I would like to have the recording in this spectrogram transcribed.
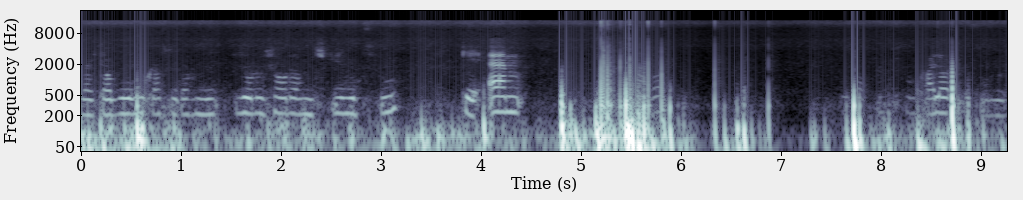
Aber ich glaube, Auch ein Solo-Showdown spielen mit Stu. Okay, ähm. drei gefunden.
